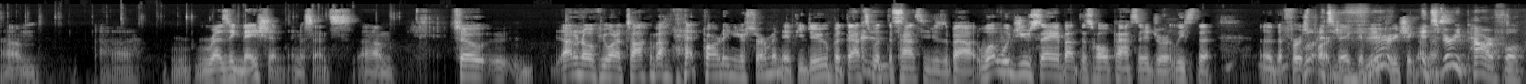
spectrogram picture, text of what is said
um, uh, resignation in a sense. Um, so I don't know if you want to talk about that part in your sermon. If you do, but that's what the passage is about. What would you say about this whole passage, or at least the uh, the first well, part, Jacob? Very, you're preaching. it's this. very powerful.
